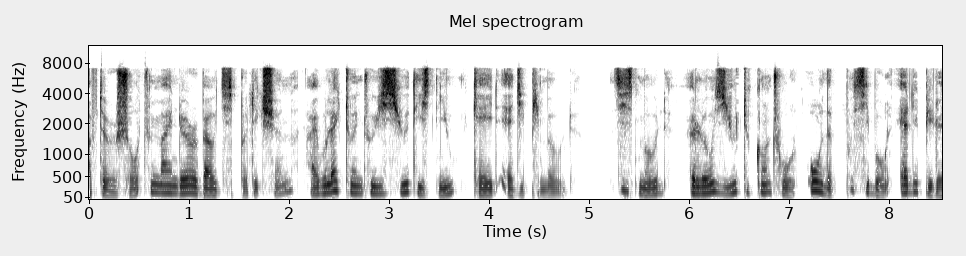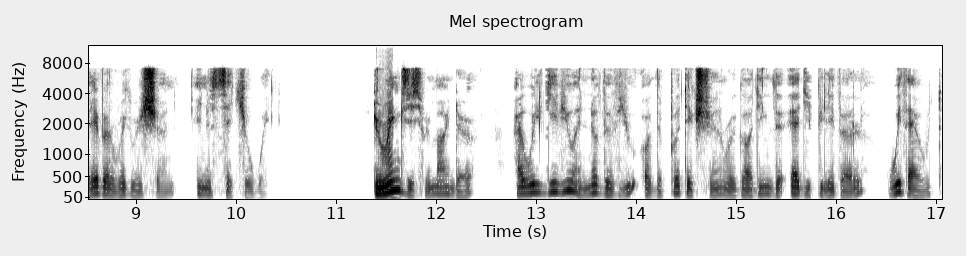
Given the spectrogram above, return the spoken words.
After a short reminder about this protection, I would like to introduce you this new CAID RDP mode. This mode allows you to control all the possible RDP level regression in a secure way. During this reminder, I will give you an overview of the protection regarding the RDP level without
